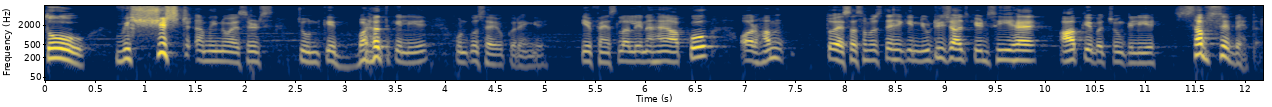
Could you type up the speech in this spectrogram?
दो विशिष्ट अमीनो एसिड्स जो उनके बढ़त के लिए उनको सहयोग करेंगे। ये फैसला लेना है आपको। और हम तो ऐसा समझते हैं कि न्यूट्रीचार्ज किड्स ही है आपके बच्चों के लिए सबसे बेहतर।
